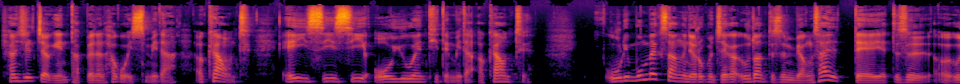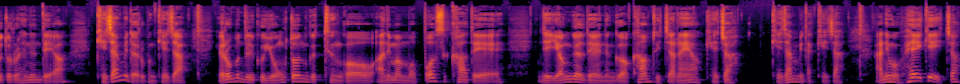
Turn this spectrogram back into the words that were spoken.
현실적인 답변을 하고 있습니다. account, A-C-C-O-U-N-T 됩니다. account. 우리 문맥상은 여러분 제가 의도한 뜻은 명사일 때의 뜻을 어, 의도로 했는데요. 계좌입니다, 여러분 계좌. 여러분들 그 용돈 같은 거 아니면 뭐 버스 카드에 이제 연결되어 있는 그 account 있잖아요. 계좌. 계좌입니다, 계좌. 아니면 회계 있죠?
